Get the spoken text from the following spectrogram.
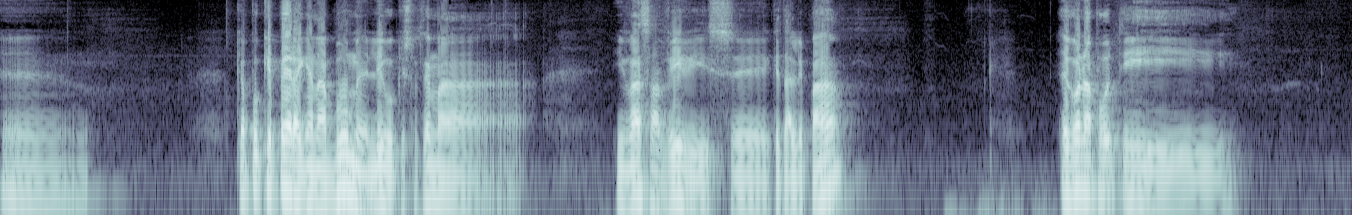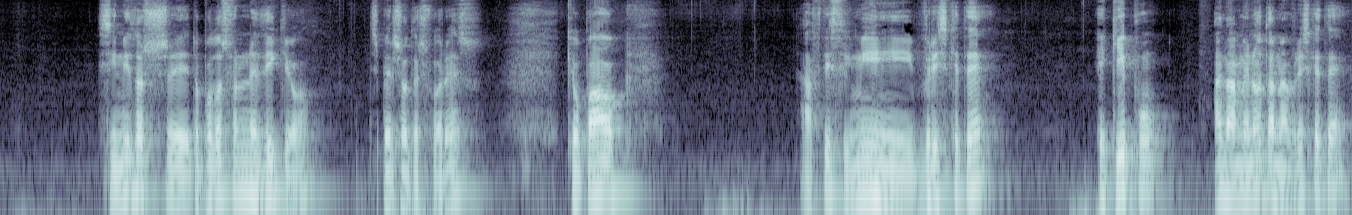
Ε, και από εκεί και πέρα για να μπούμε λίγο και στο θέμα Ιβάν Σαββίδης ε, και τα λοιπά εγώ να πω ότι συνήθως ε, το ποδόσφαιρο είναι δίκαιο τις περισσότερες φορές και ο ΠΑΟΚ αυτή τη στιγμή βρίσκεται εκεί που αναμενόταν να βρίσκεται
